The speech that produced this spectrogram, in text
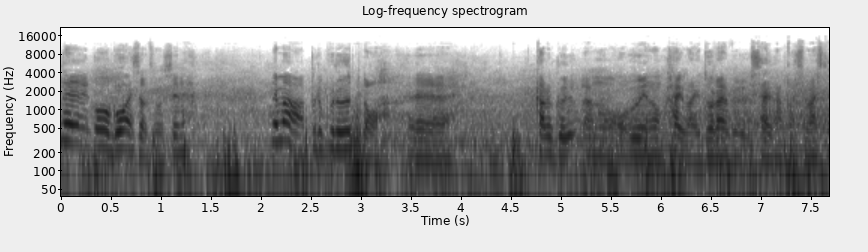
でこうご挨拶をしてね。でまあプルプルっと、えー、軽くあの上の界隈ドライブしたりなんかしまして。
